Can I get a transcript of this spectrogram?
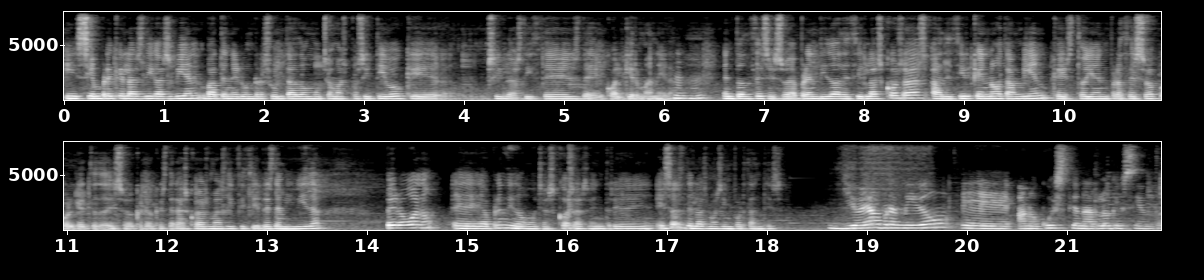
y siempre que las digas bien va a tener un resultado mucho más positivo que si las dices de cualquier manera. Entonces eso, he aprendido a decir las cosas, a decir que no también, que estoy en proceso porque todo eso creo que es de las cosas más difíciles de mi vida. Pero bueno, he aprendido muchas cosas, entre esas de las más importantes. Yo he aprendido eh, a no cuestionar lo que siento.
